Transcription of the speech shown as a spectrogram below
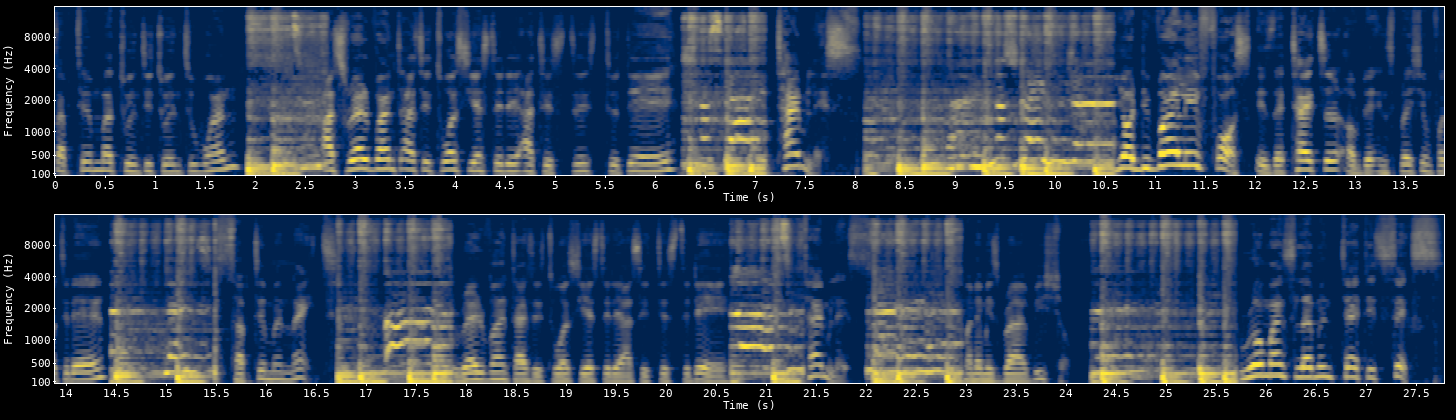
September 2021. As relevant as it was yesterday, as it is today. Timeless. Your Divinely Force is the title of the inspiration for today, September 9th. Relevant as it was yesterday, as it is today. Timeless. My name is Brian Bishop. Romans 11:36,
